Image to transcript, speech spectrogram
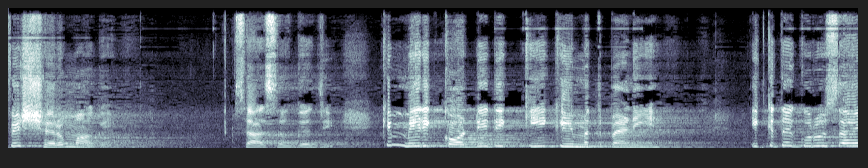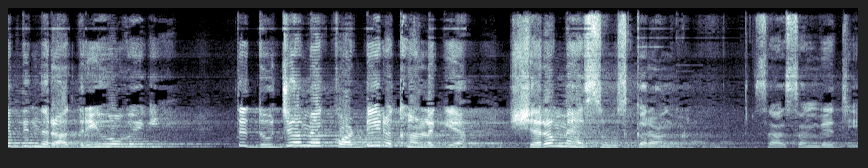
ਫਿਰ ਸ਼ਰਮ ਆ ਗਈ। ਸਾਧ ਸੰਗਤ ਜੀ, ਕਿ ਮੇਰੀ ਕੌਡੀ ਦੀ ਕੀ ਕੀਮਤ ਪੈਣੀ ਹੈ? ਇੱਕ ਤੇ ਗੁਰੂ ਸਾਹਿਬ ਦੀ ਨਰਾਦਰੀ ਹੋਵੇਗੀ ਤੇ ਦੂਜਾ ਮੈਂ ਕੌਡੀ ਰੱਖਣ ਲੱਗਿਆ, ਸ਼ਰਮ ਮਹਿਸੂਸ ਕਰਾਂਗਾ। ਸਾਧ ਸੰਗਤ ਜੀ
